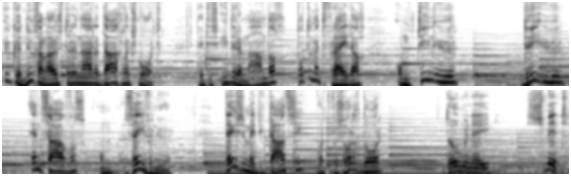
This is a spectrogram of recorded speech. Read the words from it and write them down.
U kunt nu gaan luisteren naar het dagelijks woord. Dit is iedere maandag tot en met vrijdag om 10 uur, 3 uur en s'avonds om 7 uur. Deze meditatie wordt verzorgd door dominee Smit.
